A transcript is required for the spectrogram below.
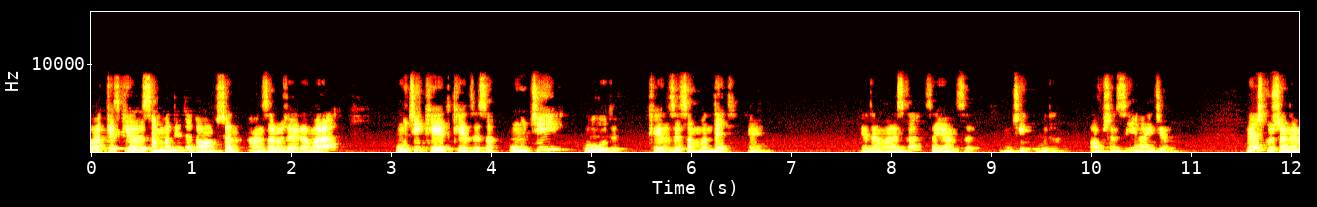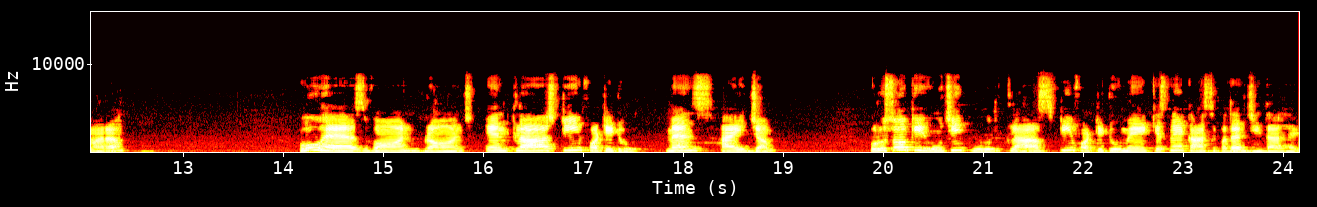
किस खेल से संबंधित है तो ऑप्शन आंसर हो जाएगा हमारा, ऊँची खेत खेल से ऊँची कूद खेल से संबंधित है। ये था हमारा इसका सही आंसर ऊँची कूद option C high jump next question है हमारा who has won bronze in class T forty two men's high jump पुरुषों की ऊँची कूद क्लास टी फोर्टी टू में किसने कांस्य पदक जीता है?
